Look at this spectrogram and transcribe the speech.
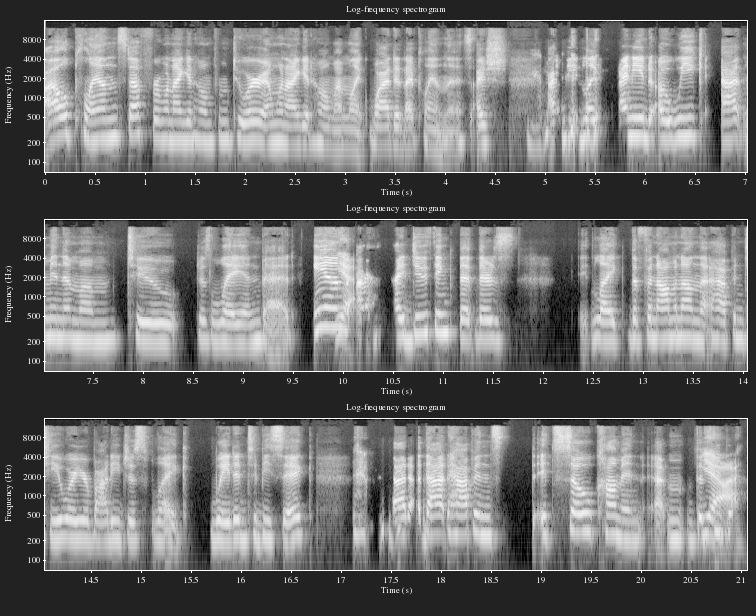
I'll plan stuff for when I get home from tour and when I get home I'm like, why did I plan this? I sh I need like I need a week at minimum to just lay in bed. And Yeah. I, I do think that there's like the phenomenon that happened to you where your body just like waited to be sick. That that happens it's so common. The Yeah. people,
